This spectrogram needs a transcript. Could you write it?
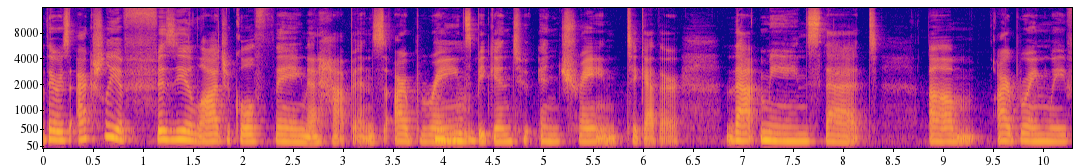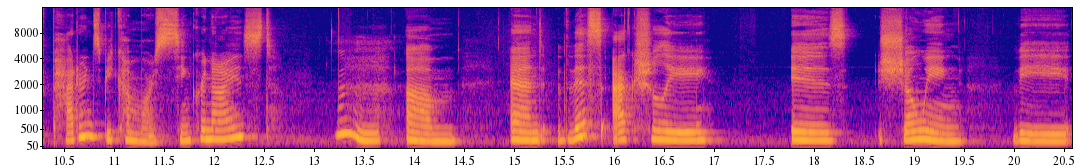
there's actually a physiological thing that happens. Our brains mm-hmm. begin to entrain together. That means that um, our brainwave patterns become more synchronized. Mm. Um, and this actually is showing the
